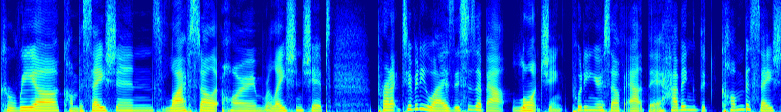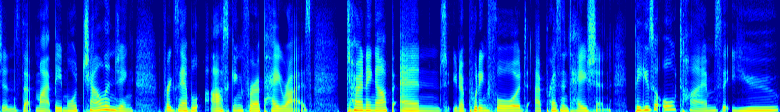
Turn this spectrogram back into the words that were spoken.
career, conversations, lifestyle at home, relationships. Productivity wise, this is about launching, putting yourself out there, having the conversations that might be more challenging. For example, asking for a pay rise, turning up and you know putting forward a presentation. These are all times that you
